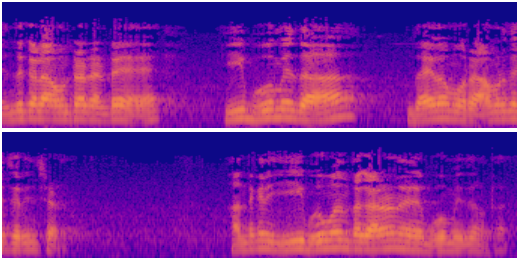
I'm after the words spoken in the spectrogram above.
ఎందుకు అలా ఉంటాడంటే ఈ భూమి మీద దైవము రాముడిగా చరించాడు. అందుకని ఈ భూమి అంతగానో నేను భూమి మీదే ఉంటాను.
